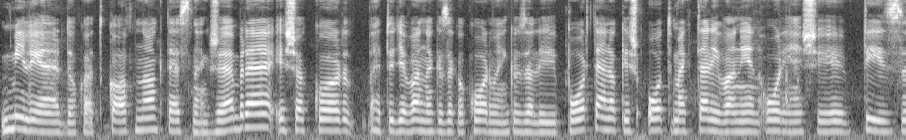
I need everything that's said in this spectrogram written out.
milliárdokat kapnak, tesznek zsebre, és akkor, hát ugye vannak ezek a kormány közeli portálok, és ott meg teli van ilyen óriási tíz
